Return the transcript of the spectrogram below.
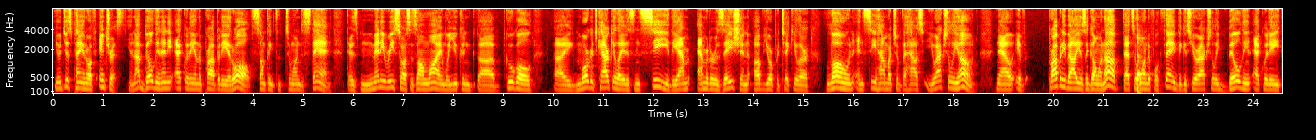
you're just paying off interest. You're not building any equity in the property at all, something to, to understand. There's many resources online where you can uh, Google uh, mortgage calculators and see the am amortization of your particular loan and see how much of the house you actually own. Now, if property values are going up, that's a wonderful thing because you're actually building equity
